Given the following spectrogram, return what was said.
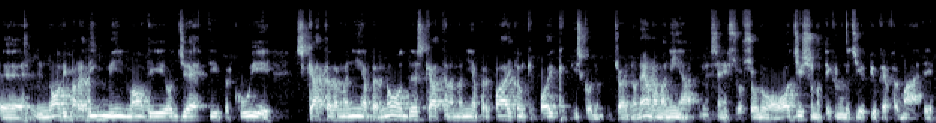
eh, nuovi paradigmi, nuovi oggetti, per cui scatta la mania per Node, scatta la mania per Python, che poi capisco, cioè non è una mania, nel senso sono, oggi sono tecnologie più che affermate.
